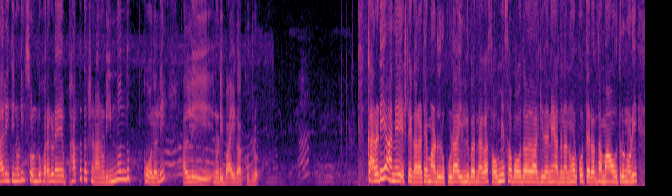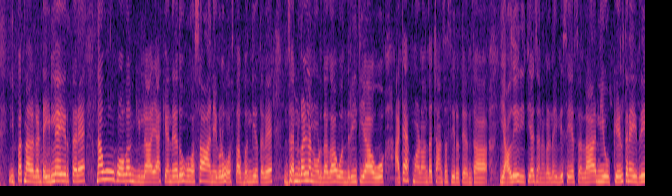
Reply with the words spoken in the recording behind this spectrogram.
ಆ ರೀತಿ ನೋಡಿ ಸೊಂಡ್ಲು ಹೊರಗಡೆ ಹಾಕಿದ ತಕ್ಷಣ ನೋಡಿ ಇನ್ನೊಂದು ಕೋಲಲ್ಲಿ ಅಲ್ಲಿ ನೋಡಿ ಬಾಯಿಗೆ ಹಾಕಿದ್ರು. ಕರಡಿ ಆನೆ ಎಷ್ಟೇ ಗಲಾಟೆ ಮಾಡಿದ್ರು ಕೂಡ ಇಲ್ಲಿ ಬಂದಾಗ ಸೌಮ್ಯ ಸ್ವಭಾವದಾಗಿದ್ದಾನೆ ಅದನ್ನು ನೋಡ್ಕೋತಾ ಇರೋಂಥ ಮಾವುತರು ನೋಡಿ ಇಪ್ಪತ್ನಾಲ್ಕು ಗಂಟೆ ಇಲ್ಲೇ ಇರ್ತಾರೆ. ನಾವು ಹೋಗಂಗಿಲ್ಲ. ಯಾಕೆ ಅಂದರೆ ಅದು ಹೊಸ ಆನೆಗಳು ಹೊಸದಾಗಿ ಬಂದಿರ್ತವೆ. ಜನಗಳನ್ನ ನೋಡಿದಾಗ ಒಂದು ರೀತಿಯ ಅವು ಅಟ್ಯಾಕ್ ಮಾಡೋವಂಥ ಚಾನ್ಸಸ್ ಇರುತ್ತೆ ಅಂತ ಯಾವುದೇ ರೀತಿಯ ಜನಗಳನ್ನ ಇಲ್ಲಿ ಸೇರಿಸಲ್ಲ. ನೀವು ಕೇಳ್ತಾನೆ ಇದ್ರಿ,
